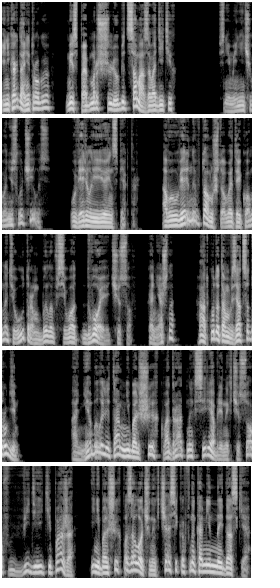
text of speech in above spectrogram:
И никогда не трогаю. Мисс Пебмарш любит сама заводить их. С ними ничего не случилось, — уверил ее инспектор. А вы уверены в том, что в этой комнате утром было всего двое часов? Конечно. А откуда там взяться другим? А не было ли там небольших квадратных серебряных часов в виде экипажа и небольших позолоченных часиков на каминной доске?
